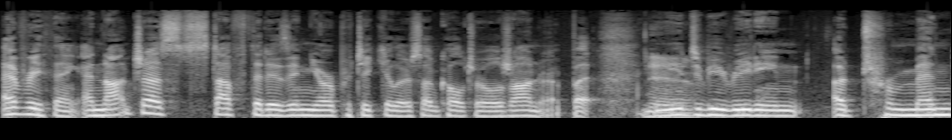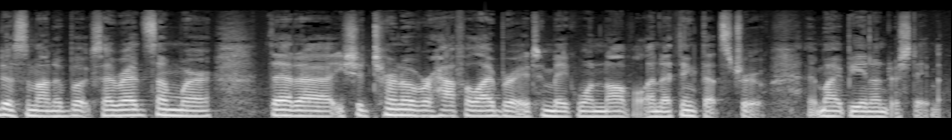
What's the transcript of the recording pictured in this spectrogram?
everything, and not just stuff that is in your particular subcultural genre, but you need to be reading a tremendous amount of books. I read somewhere that uh, you should turn over half a library to make one novel, and I think that's true. It might be an understatement.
